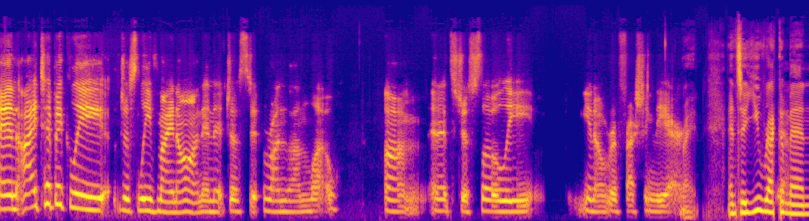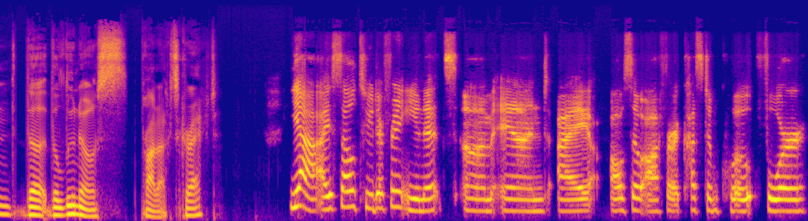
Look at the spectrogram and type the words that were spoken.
And I typically just leave mine on and it just it runs on low. Um and it's just slowly, you know, refreshing the air. Right. And so you recommend yeah. the the Lunos products, correct? Yeah, I sell two different units, um, and I also offer a custom quote for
